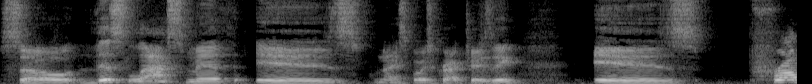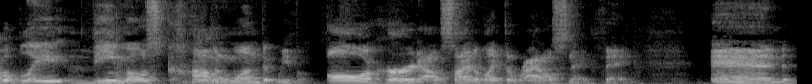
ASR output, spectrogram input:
So this last myth is nice voice crack jay-z is probably the most common one that we've all heard outside of like the rattlesnake thing. And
